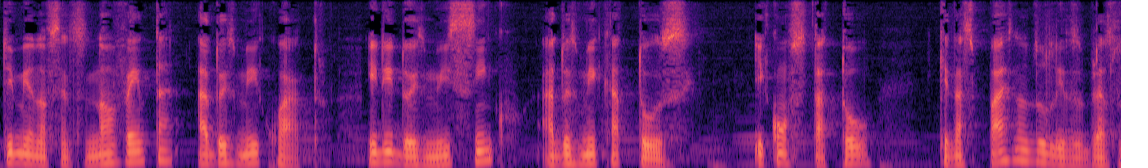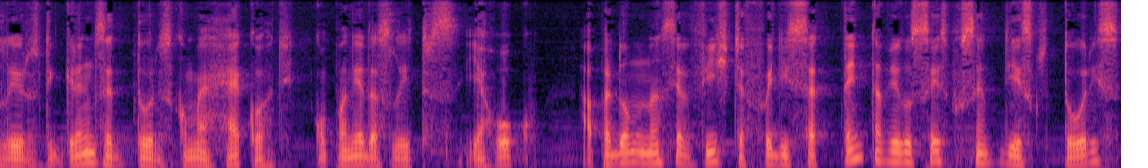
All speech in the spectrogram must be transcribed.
de 1990 a 2004 e de 2005 a 2014, e constatou que nas páginas dos livros brasileiros de grandes editoras como a Record, Companhia das Letras e a Rocco, a predominância vista foi de 70,6% de escritores,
